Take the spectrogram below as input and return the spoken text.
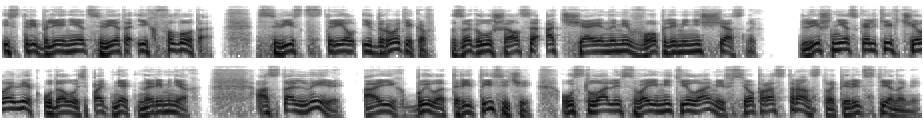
истребление цвета их флота. Свист стрел и дротиков заглушался отчаянными воплями несчастных. Лишь нескольких человек удалось поднять на ремнях. Остальные а их было три тысячи, услали своими телами все пространство перед стенами.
